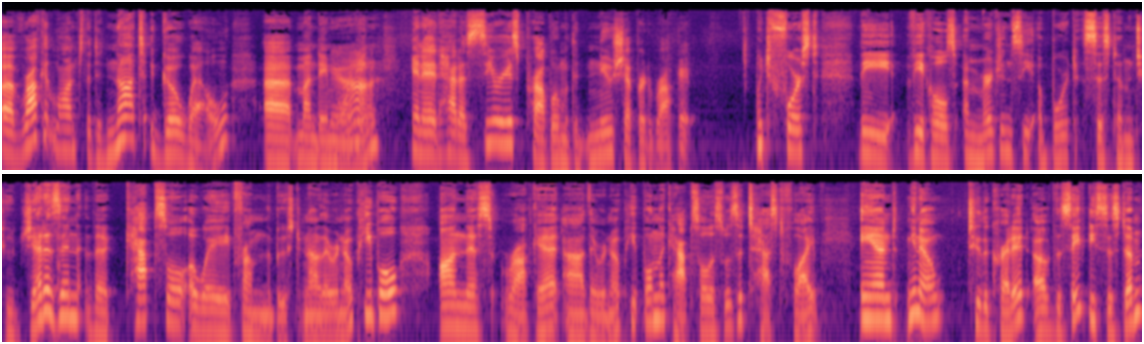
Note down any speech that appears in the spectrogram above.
a rocket launch that did not go well uh, Monday Yeah. morning, and it had a serious problem with the New Shepard rocket which forced the vehicle's emergency abort system to jettison the capsule away from the booster. Now, there were no people on this rocket, uh, there were no people in the capsule. This was a test flight. And, you know, to the credit of the safety system,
